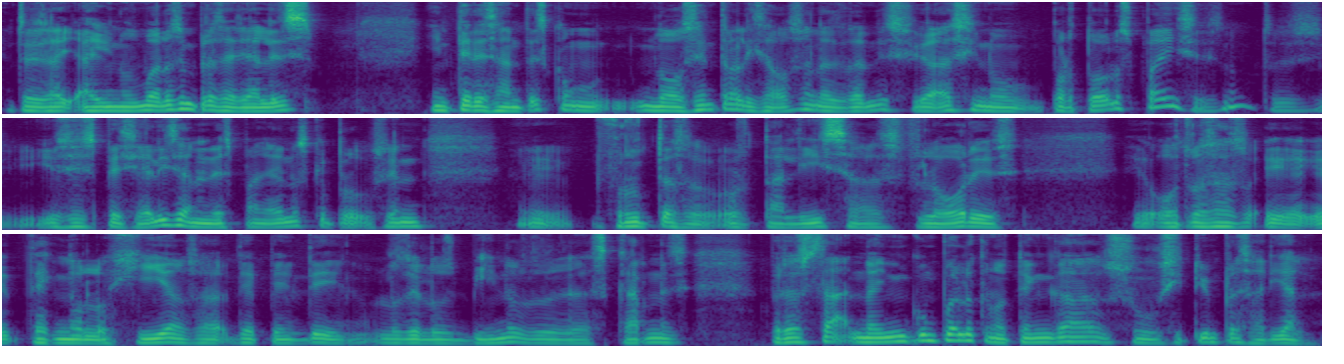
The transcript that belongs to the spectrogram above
Entonces hay, hay unos modelos empresariales interesantes como no centralizados en las grandes ciudades, sino por todos los países, ¿no? Entonces, y se especializan en España en los que producen eh, frutas, hortalizas, flores, eh, otros eh, tecnología, o sea, depende, los de los vinos, los de las carnes, pero está, no hay ningún pueblo que no tenga su sitio empresarial.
